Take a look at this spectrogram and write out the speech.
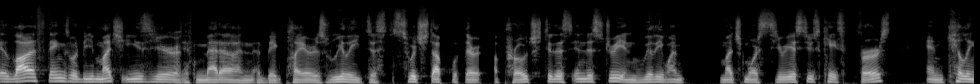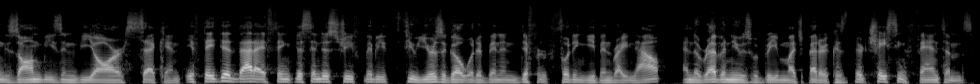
A lot of things would be much easier if Meta and the big players really just switched up with their approach to this industry and really went much more serious use case first and killing zombies in VR second. If they did that, I think this industry maybe a few years ago would have been in different footing even right now, and the revenues would be much better because they're chasing phantoms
